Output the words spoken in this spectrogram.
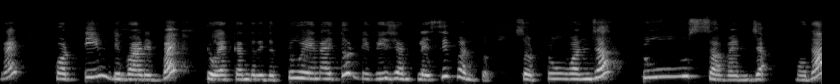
right fourteen divided by two ಯಾಕಂದ್ರೆ ಇದು ಟೂ ಏನಾಯ್ತು? ಡಿವಿಷನ್ ಪ್ಲೇಸಿಗೆ ಬಂತು. ಸೊ ಟೂ ಒನ್ ಜಾ ಟೂ ಸೆವೆನ್ ಜಾ. ಹೌದಾ?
